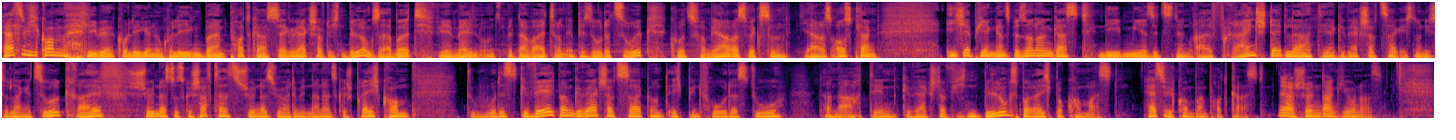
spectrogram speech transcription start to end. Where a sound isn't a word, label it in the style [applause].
Herzlich willkommen, liebe Kolleginnen und Kollegen, beim Podcast der gewerkschaftlichen Bildungsarbeit. Wir melden uns mit einer weiteren Episode zurück, kurz vorm Jahreswechsel, Jahresausklang. Ich habe hier einen ganz besonderen Gast. Neben mir sitzt den Ralf Reinstädtler. Der Gewerkschaftstag ist noch nicht so lange zurück. Ralf, schön, dass du es geschafft hast. Schön, dass wir heute miteinander ins Gespräch kommen. Du wurdest gewählt beim Gewerkschaftstag und ich bin froh, dass du danach den gewerkschaftlichen Bildungsbereich bekommen hast. Herzlich willkommen beim Podcast. Ja, schönen Dank, Jonas.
